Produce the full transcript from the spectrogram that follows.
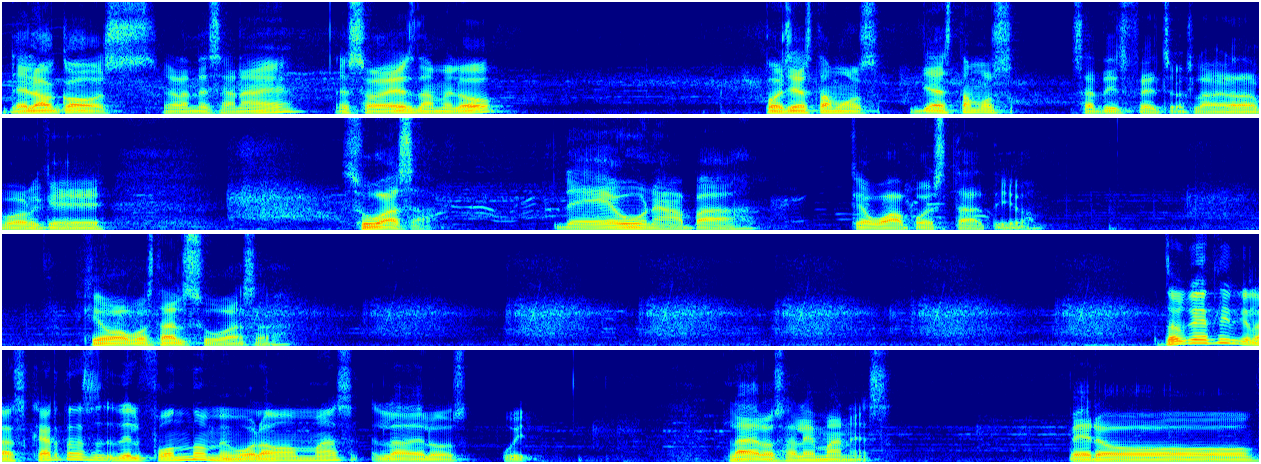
De locos. Grande Sanae. Eso es. Dámelo. Pues ya estamos, ya estamos satisfechos, la verdad, porque... Subasa. De una, pa. Qué guapo está, tío. Qué guapo está el Subasa. Tengo que decir que las cartas del fondo me volaban más la de los... Uy. La de los alemanes. Pero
